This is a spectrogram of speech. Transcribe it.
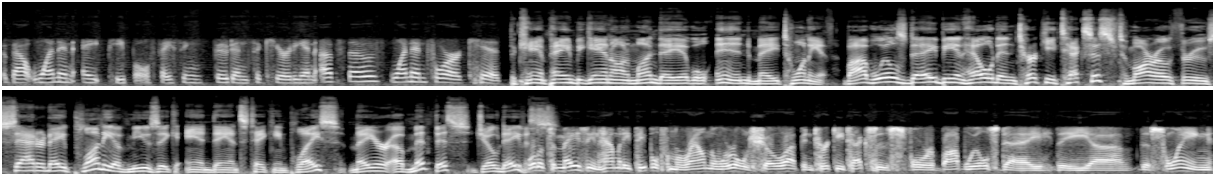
about one in eight people facing food insecurity, and of those, one in four are kids. The campaign began on Monday. It will end May 20th. Bob Wills Day being held in Turkey, Texas, tomorrow through Saturday. Plenty of music and dance taking place. Mayor of Memphis, Joe Davis. Well, it's amazing how many people from around the world show up in Turkey, Texas for for Bob Wills Day. The uh, the swing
